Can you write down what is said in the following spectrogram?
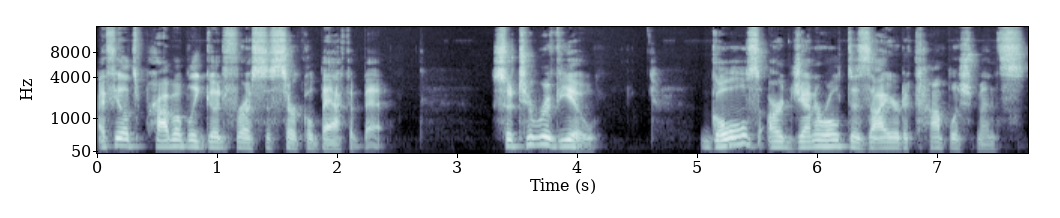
I feel it's probably good for us to circle back a bit. So, to review, goals are general desired accomplishments,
